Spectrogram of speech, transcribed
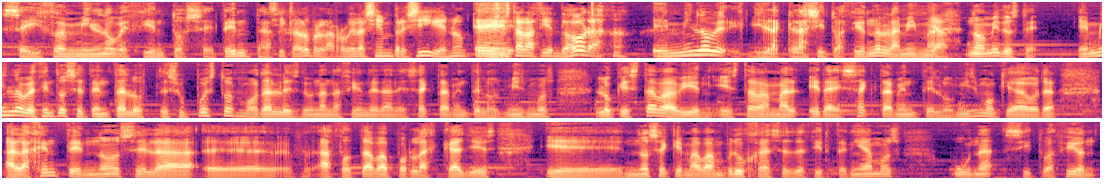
se hizo en 1970. Sí, claro, pero la rueda siempre sigue, ¿no? ¿Qué se Eh, está haciendo ahora? En 19... Y la, la situación no es la misma. Ya. No, mire usted. En 1970 los presupuestos morales de una nación eran exactamente los mismos, lo que estaba bien y estaba mal era exactamente lo mismo que ahora, a la gente no se la eh, azotaba por las calles, eh, no se quemaban brujas, es decir, teníamos una situación,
